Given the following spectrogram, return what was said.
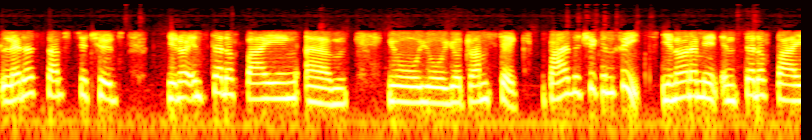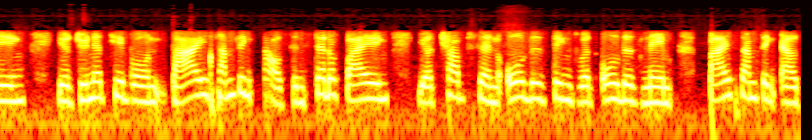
Let us substitute you know, instead of buying um, your your your drumstick, buy the chicken feet. You know what I mean? Instead of buying your junior T-bone, buy something else. Instead of buying your chops and all these things with all these names, buy something else.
